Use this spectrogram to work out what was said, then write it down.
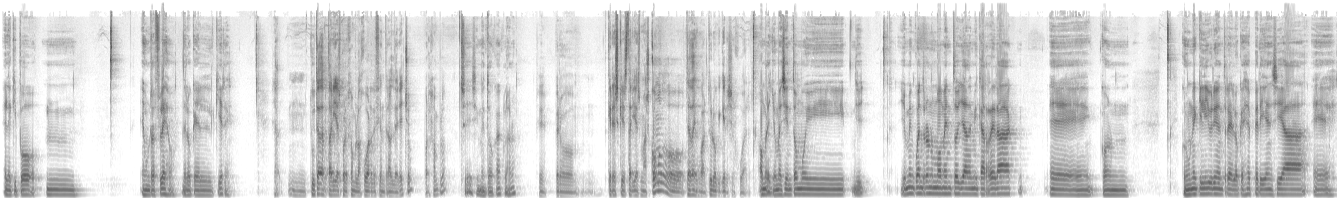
el equipo mm, es un reflejo de lo que él quiere. Mm, ¿Tú te adaptarías, por ejemplo, a jugar de central derecho, por ejemplo? Sí, si me toca, claro. Sí, pero ¿crees que estarías más cómodo o te da igual? Tú lo que quieres es jugar. Hombre, yo me siento muy... Yo, yo me encuentro en un momento ya de mi carrera eh, con, con un equilibrio entre lo que es experiencia, eh,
